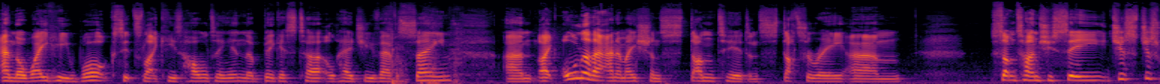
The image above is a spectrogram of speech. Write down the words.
and the way he walks, it's like he's holding in the biggest turtle head you've ever seen. Um, like all of that animation stunted and stuttery. Um, sometimes you see just just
